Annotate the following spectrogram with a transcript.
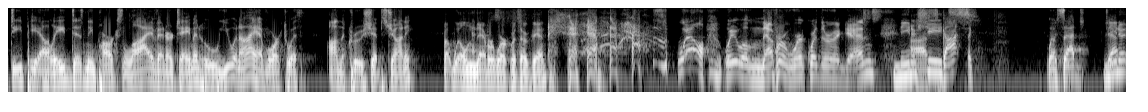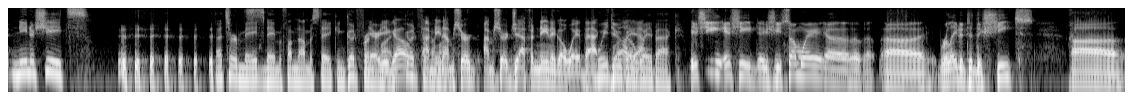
DPLE Disney Parks Live Entertainment, who you and I have worked with on the cruise ships, Johnny. But we'll never work with her again. Well, we will never work with her again. Nina Uh, Sheets. Scott, what's that? Jeff? Nina, Nina Sheets. That's her maiden name, if I'm not mistaken. Good friend. there of you go. Good I friend. of mean, mine. I'm sure. I'm sure Jeff and Nina go way back. we do well, go yeah. way back. Is she is she is she some way uh, uh, related to the Sheetz uh,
